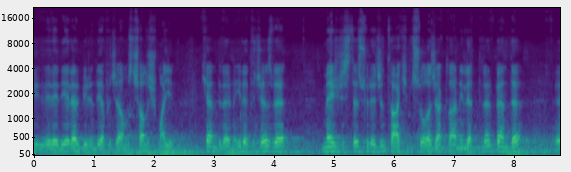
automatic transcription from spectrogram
Belediyeler Birliği'nde yapacağımız çalışmayı kendilerine ileteceğiz ve mecliste sürecin takipçisi olacaklarını ilettiler. Ben de e,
